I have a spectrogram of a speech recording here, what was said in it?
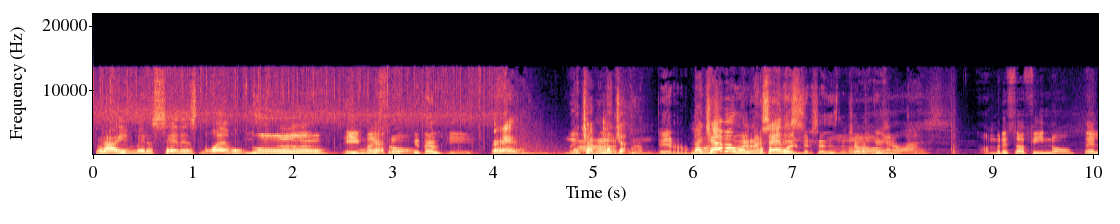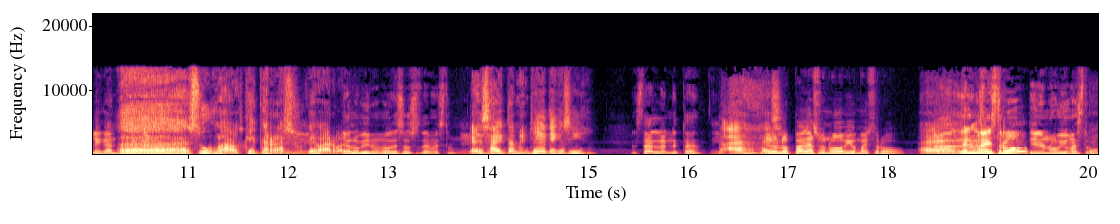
Trae Mercedes nuevo. No. ¿Sí, maestro? ¿Qué tal? ¿Eh? La, cha- la cha- Perro. ¿La chava no, o el Mercedes? No, el Mercedes, la chava. No. nomás. Hombre, está fino, está elegante. Ah, su mouse, qué carrazo, qué bárbaro. Ya lo vi en uno de esos, usted, maestro. Exactamente, fíjate que sí. Está, la neta. Ah, Pero es- lo paga su novio, maestro. Ah, ¿El maestro? ¿Tiene novio, maestro?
